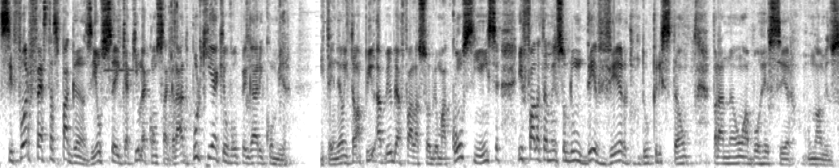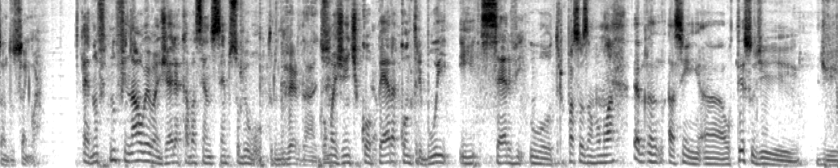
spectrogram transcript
se for festas pagãs e eu sei que aquilo é consagrado, por que é que eu vou pegar e comer? Entendeu? Então a, Bíblia fala sobre uma consciência e fala também sobre um dever do cristão para não aborrecer o nome do Santo do Senhor. É, no, no final o evangelho acaba sendo sempre sobre o outro, né? Verdade. Como a gente coopera, contribui e serve o outro. Pastorzão, vamos lá? É, assim, uh, o texto de, de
